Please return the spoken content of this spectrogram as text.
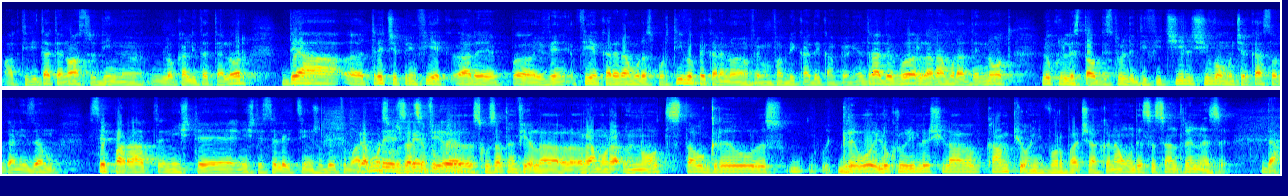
activitatea noastră din uh, localitatea lor de a uh, trece prin fiecare, uh, fiecare ramură sportivă pe care noi o avem în fabrica de campioni. Într-adevăr, la ramura de not lucrurile stau destul de dificil și vom încerca să organizăm separat niște, niște selecții în județul Maramureș. Scuzați pentru că... Scuzat în fie, la ramura în not stau greu, greoi lucrurile și la campioni, vorba aceea, că n-au unde să se antreneze. Da.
